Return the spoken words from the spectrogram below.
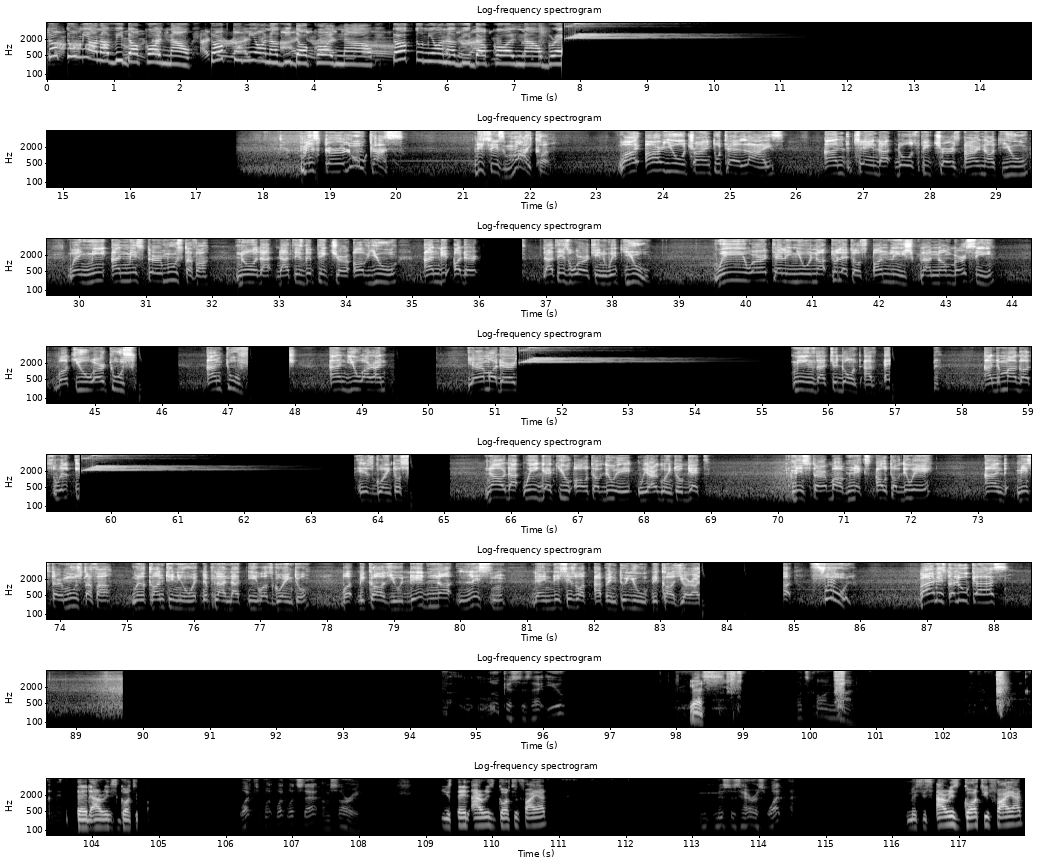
talk to me on a I'm video call now. Talk to me on a video call now. Talk to me on a video call now, Brett. Mr. Lucas, this is Michael. Why are you trying to tell lies and saying that those pictures are not you when me and Mr. Mustafa know that that is the picture of you and the other that is working with you? We were telling you not to let us unleash plan number C, but you were too and too and you are an your mother means that you don't have any and the maggots will eat is going to now that we get you out of the way we are going to get Mr. Bob next out of the way and Mr. Mustafa will continue with the plan that he was going to. But because you did not listen, then this is what happened to you because you're a fool. Bye, Mr. Lucas. Lucas, is that you? Yes. What's going on? Said Aris got What? What? What? What's that? I'm sorry. you said Aris got you fired? M- Mrs. Harris, what? Mrs. Harris got you fired?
